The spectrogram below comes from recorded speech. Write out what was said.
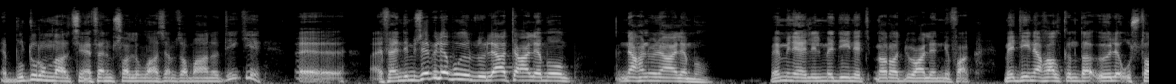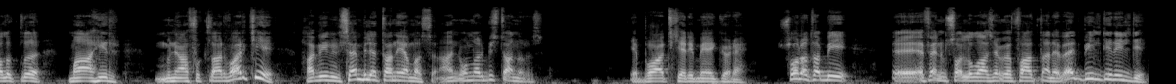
E, bu durumlar için Efendimiz sallallahu aleyhi ve sellem zamanı değil ki e, Efendimiz'e bile buyurdu La te'alemum nahnu na'lemu ve min ehlil medinet meradu alen nifak. Medine halkında öyle ustalıklı, mahir münafıklar var ki Habibim sen bile tanıyamazsın. Hani onları biz tanırız. E, bu ayet kerimeye göre. Sonra tabi e, Efendimiz sallallahu aleyhi ve sellem vefatından evvel bildirildi.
